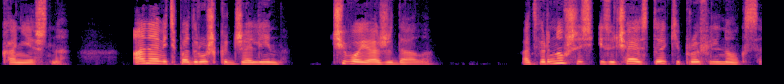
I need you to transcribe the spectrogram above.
Конечно, она ведь подружка Джалин. Чего я ожидала? Отвернувшись, изучаю стойкий профиль Нокса.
